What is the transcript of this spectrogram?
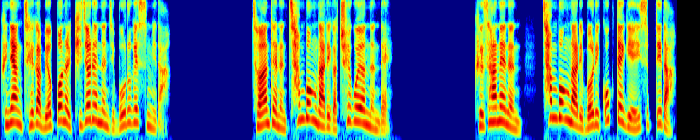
그냥 제가 몇 번을 기절했는지 모르겠습니다. 저한테는 참복나리가 최고였는데. 그 산에는 참복나리 머리 꼭대기에 있습디다.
